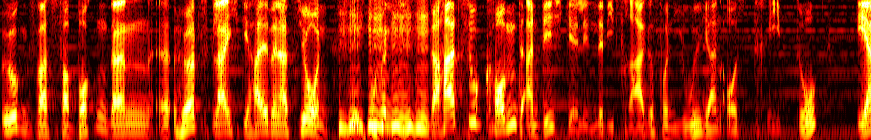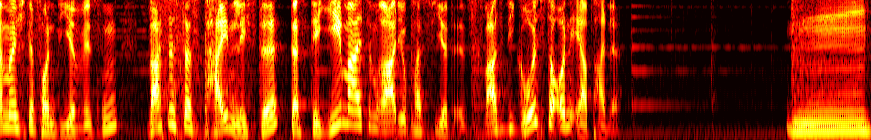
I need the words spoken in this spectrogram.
irgendwas verbocken, dann äh, hört's gleich die halbe Nation. Und dazu kommt an dich, Gerlinde, die Frage von Julian aus Treptow. Er möchte von dir wissen, was ist das Peinlichste, das dir jemals im Radio passiert ist? Quasi die größte On-Air-Panne. Hm,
